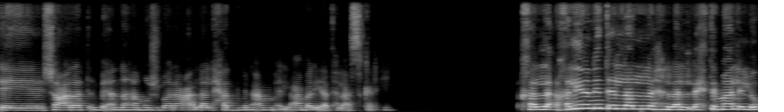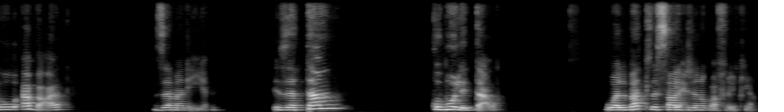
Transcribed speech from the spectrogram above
آه، شعرت بأنها مجبرة على الحد من العمليات العسكرية. خل... خلينا ننتقل لل... للاحتمال اللي هو أبعد زمنيا. إذا تم قبول الدعوة والبت لصالح جنوب أفريقيا.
